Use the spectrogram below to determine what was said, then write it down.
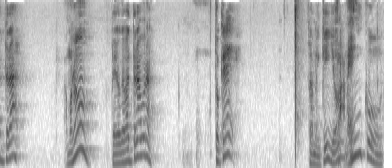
a entrar. Vámonos, pero que va a entrar ahora. ¿Esto qué? Flamenquillo, flamenco.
